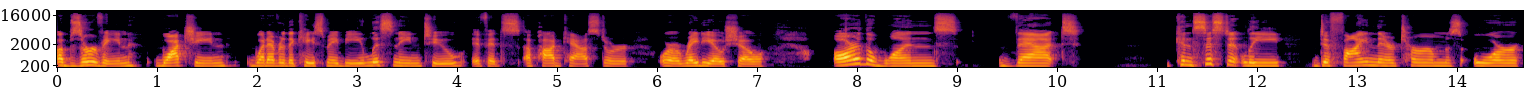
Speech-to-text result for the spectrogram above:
observing, watching, whatever the case may be, listening to, if it's a podcast or or a radio show, are the ones that consistently define their terms or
